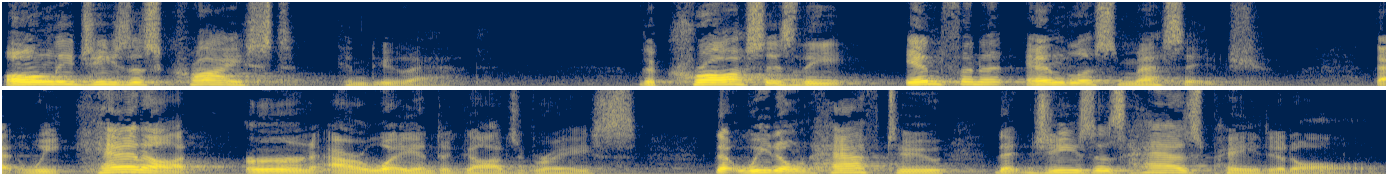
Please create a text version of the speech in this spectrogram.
Only Jesus Christ can do that. The cross is the infinite, endless message that we cannot earn our way into God's grace, that we don't have to, that Jesus has paid it all.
